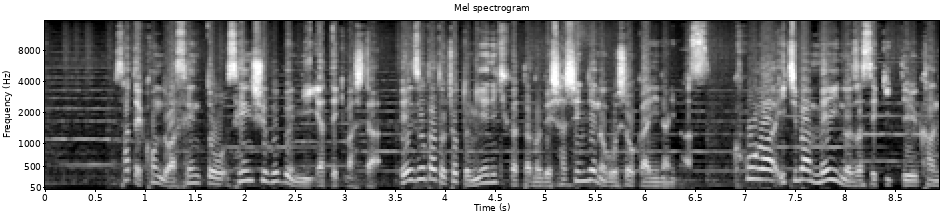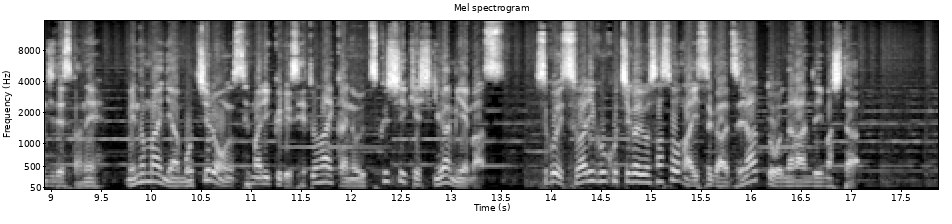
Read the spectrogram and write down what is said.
さて今度は先頭、選手部分にやってきました。映像だとちょっと見えにくかったので写真でのご紹介になります。ここが一番メインの座席っていう感じですかね。目の前にはもちろん迫り来る瀬戸内海の美しい景色が見えます。すごい座り心地が良さそうな椅子がずらっと並んでいました。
